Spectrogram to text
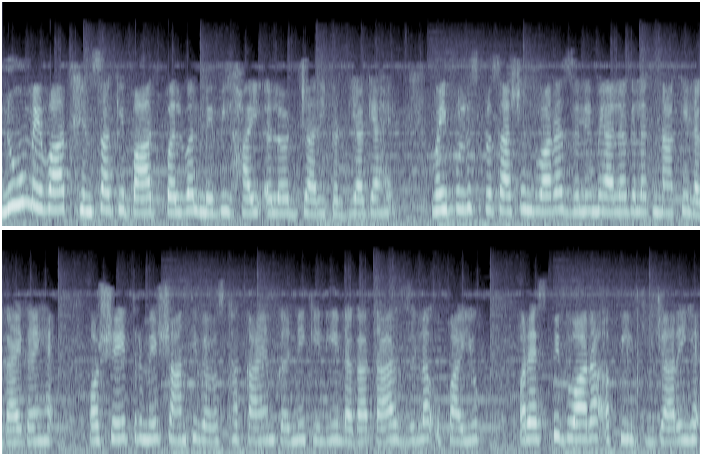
नूह मेवात हिंसा के बाद पलवल में भी हाई अलर्ट जारी कर दिया गया है। वहीं पुलिस प्रशासन द्वारा ज़िले में अलग अलग नाके लगाए गए हैं और क्षेत्र में शांति व्यवस्था कायम करने के लिए लगातार जिला उपायुक्त और एसपी द्वारा अपील की जा रही है।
